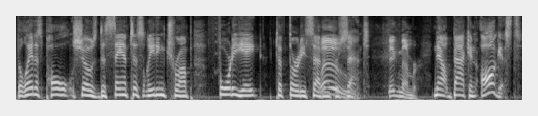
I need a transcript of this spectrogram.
The latest poll shows DeSantis leading Trump 48 to 37%. Big number. Now, back in August,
